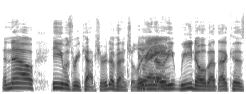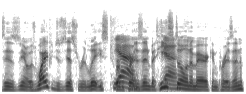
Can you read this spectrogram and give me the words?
And now he was recaptured eventually. You know, Right. he, we know about that because his, you know, his wife was just released from Yeah, prison, but he's still in American prison.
